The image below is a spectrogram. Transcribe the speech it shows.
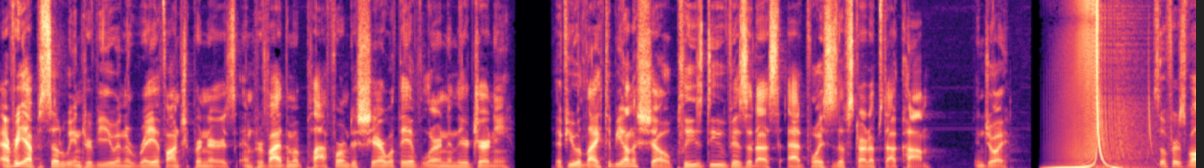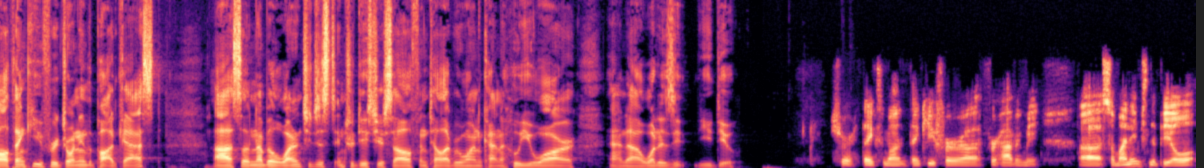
Every episode, we interview an array of entrepreneurs and provide them a platform to share what they have learned in their journey. If you would like to be on the show, please do visit us at voicesofstartups.com. Enjoy. So, first of all, thank you for joining the podcast. Uh, so, Nabil, why don't you just introduce yourself and tell everyone kind of who you are and uh, what is it you do? Sure. Thanks, Aman. Thank you for uh, for having me. Uh, so, my name's Nabil.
